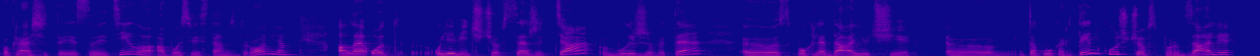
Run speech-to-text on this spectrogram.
покращити своє тіло або свій стан здоров'я. Але от уявіть, що все життя ви живете, е, споглядаючи таку картинку, що в спортзалі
